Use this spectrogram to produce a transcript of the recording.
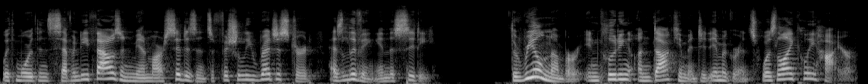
with more than 70,000 Myanmar citizens officially registered as living in the city. The real number, including undocumented immigrants, was likely higher.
